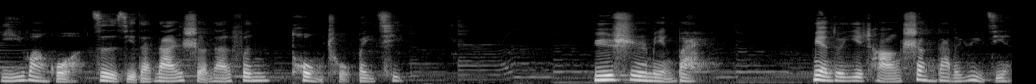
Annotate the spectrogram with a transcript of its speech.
遗忘过自己的难舍难分、痛楚悲戚。于是明白，面对一场盛大的遇见，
